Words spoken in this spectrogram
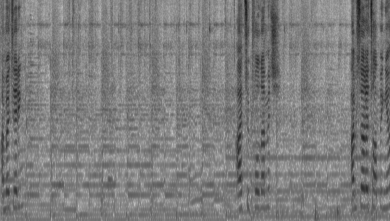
I'm rotating. I took full damage. I'm solo topping you.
